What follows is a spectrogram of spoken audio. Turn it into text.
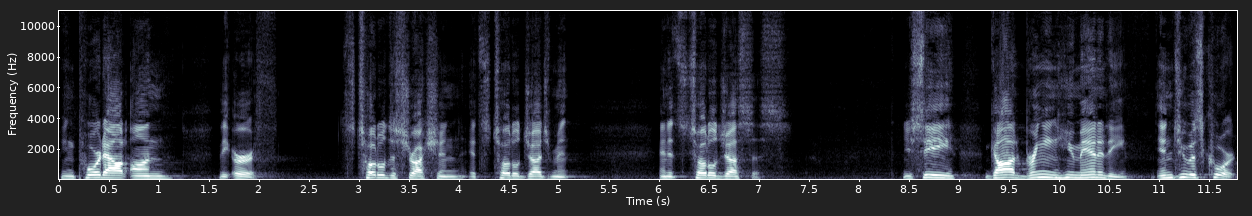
being poured out on the earth. It's total destruction, it's total judgment, and it's total justice. You see God bringing humanity into his court,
